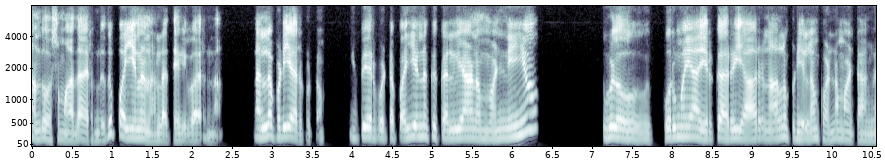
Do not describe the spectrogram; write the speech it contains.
சந்தோஷமா தான் இருந்தது. பையனும் நல்லா தெளிவா இருந்தான். நல்லபடியா இருக்கட்டும். இப்பேற்பட்ட பையனுக்கு கல்யாணம் பண்ணியும், இவ்வளோ பொறுமையாக இருக்காரு. யாருனாலும் இப்படியெல்லாம் பண்ண மாட்டாங்க.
